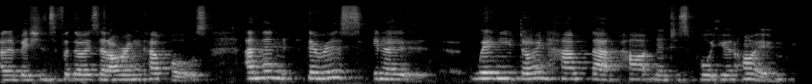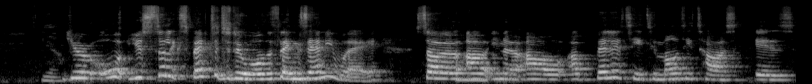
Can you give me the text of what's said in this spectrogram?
and ambitions for those that are in couples and then there is you know when you don't have that partner to support you at home yeah. you're all, you're still expected to do all the things anyway so mm-hmm. our you know our ability to multitask is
